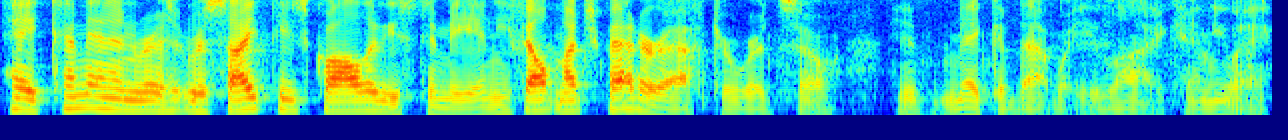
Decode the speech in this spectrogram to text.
hey, come in and re- recite these qualities to me. And he felt much better afterwards, so make of that what you like, anyway.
